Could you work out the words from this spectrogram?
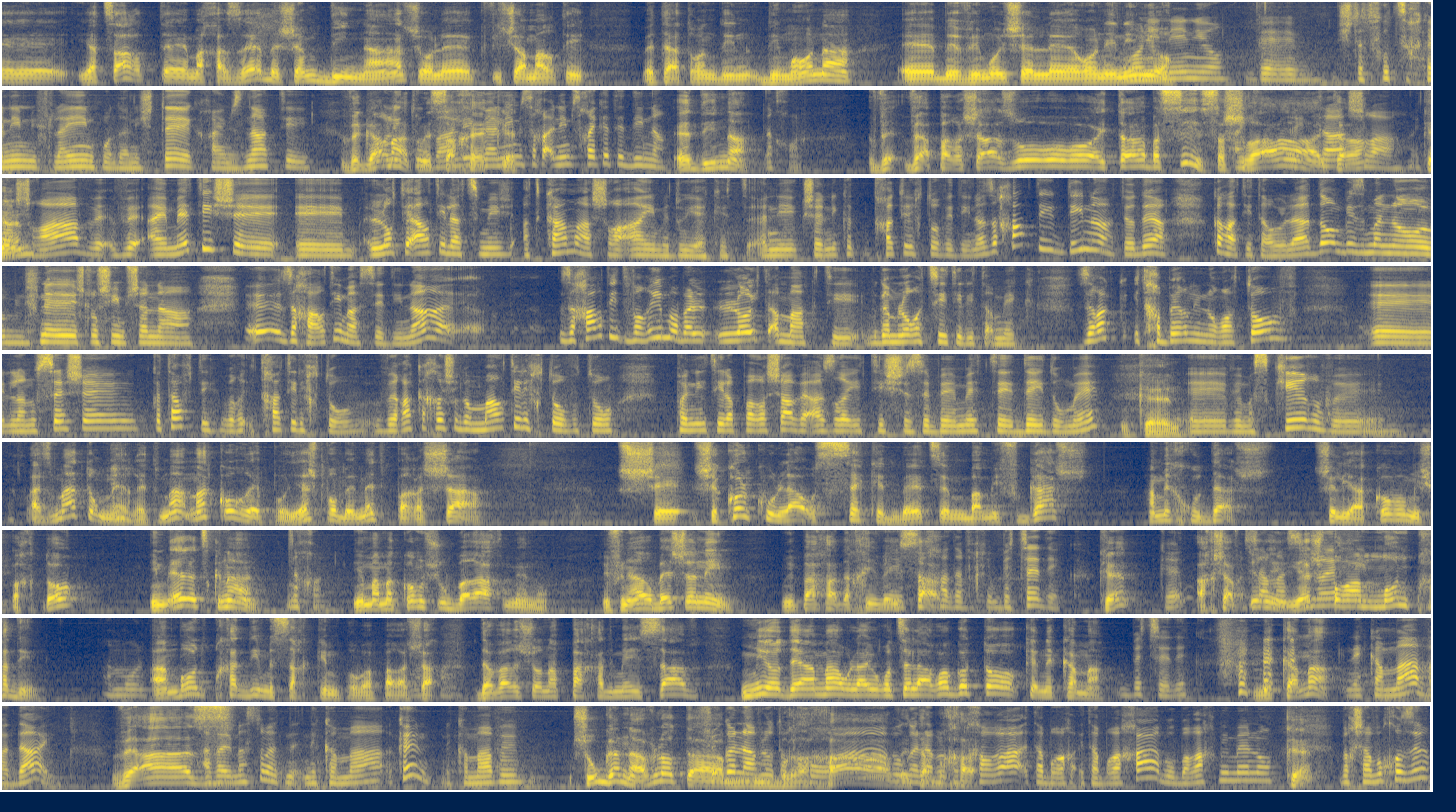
יצרת אה, מחזה בשם דינה, שעולה, כפי שאמרתי, בתיאטרון דימ- דימונה, אה, בבימוי של רוני ניניו. רוני ניניו, בהשתתפות שחקנים נפלאים כמו דני שטק, חיים זנתי. וגם את משחקת. ואני משחק- אני משחקת את דינה, את דינה. נכון. ו- והפרשה הזו הייתה בסיס, השראה. הייתה השראה, הייתה כן? השראה, ו- והאמת היא שלא תיארתי לעצמי עד כמה ההשראה היא מדויקת. אני, כשאני התחלתי לכתוב את דינה, זכרתי את דינה, אתה יודע, קראתי את האוהל האדום בזמנו, לפני 30 שנה, אה, זכרתי מעשה דינה, אה, זכרתי דברים, אבל לא התעמקתי, וגם לא רציתי להתעמק. זה רק התחבר לי נורא טוב. אה, לנושא שכתבתי, והתחלתי לכתוב, ורק אחרי שגמרתי לכתוב אותו, פניתי לפרשה, ואז ראיתי שזה באמת אה, די דומה. כן. אה, ומזכיר, ו... אז מה את אומרת? מה, מה קורה פה? יש פה באמת פרשה ש, שכל כולה עוסקת בעצם במפגש המחודש של יעקב ומשפחתו עם ארץ כנען, נכון. עם המקום שהוא ברח ממנו לפני הרבה שנים, מפחד אחיו עשיו. פחד אבכים, בצדק. כן? כן. עכשיו תראי, יש לא פה. המון פחדים. המון. המון פחדים משחקים פה בפרשה. נכון. דבר ראשון, הפחד מעשיו, מי יודע מה, אולי הוא רוצה להרוג אותו כנקמה. בצדק. נקמה. נקמה, ודאי. ואז... אבל מה זאת אומרת, נקמה, כן, נקמה ו... שהוא גנב לו את הברכה. שהוא גנב לו את הבכורה, והוא גנב לו את הברכה, והוא ברח ממנו. כן. ועכשיו הוא חוזר.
